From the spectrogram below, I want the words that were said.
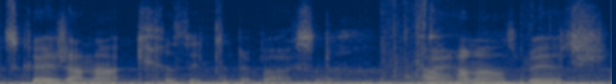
Est-ce que j'en ai en crise des tinderbox là? Ah ouais, ramasse, bitch.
